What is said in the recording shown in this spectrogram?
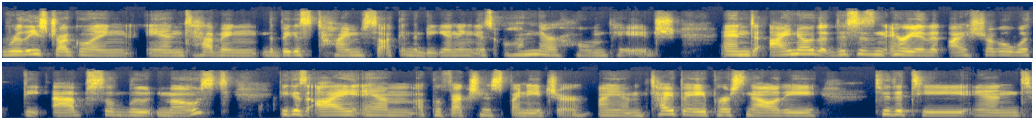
really struggling and having the biggest time suck in the beginning is on their homepage. And I know that this is an area that I struggle with the absolute most because I am a perfectionist by nature. I am type A personality to the T. And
